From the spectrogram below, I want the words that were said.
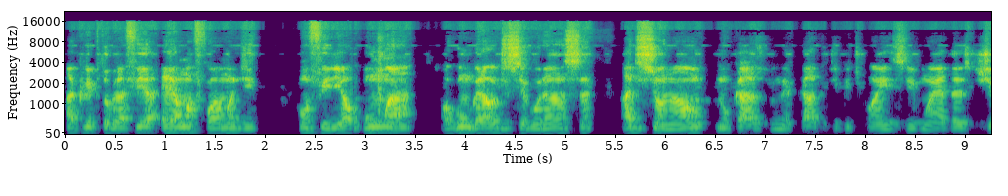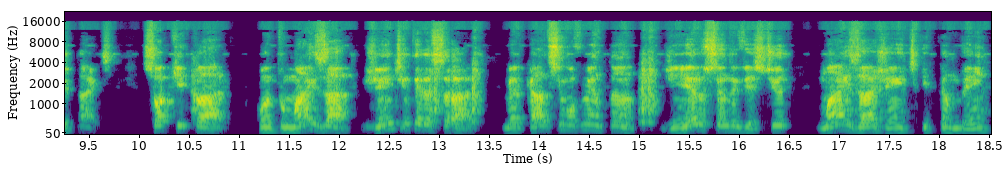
A criptografia é uma forma de conferir alguma, algum grau de segurança adicional no caso do mercado de bitcoins e moedas digitais. Só que, claro, quanto mais há gente interessada, mercado se movimentando, dinheiro sendo investido, mais há gente que também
